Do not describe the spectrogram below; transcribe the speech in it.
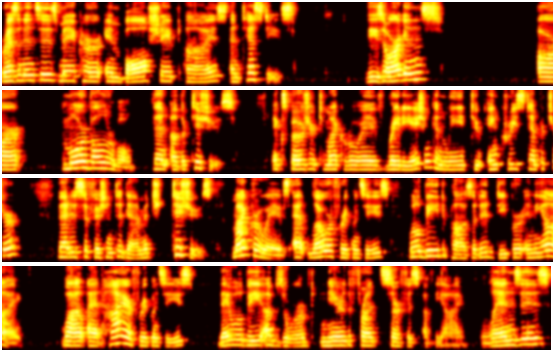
Resonances may occur in ball shaped eyes and testes. These organs are more vulnerable than other tissues. Exposure to microwave radiation can lead to increased temperature that is sufficient to damage tissues. Microwaves at lower frequencies will be deposited deeper in the eye, while at higher frequencies, they will be absorbed near the front surface of the eye. Lenses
